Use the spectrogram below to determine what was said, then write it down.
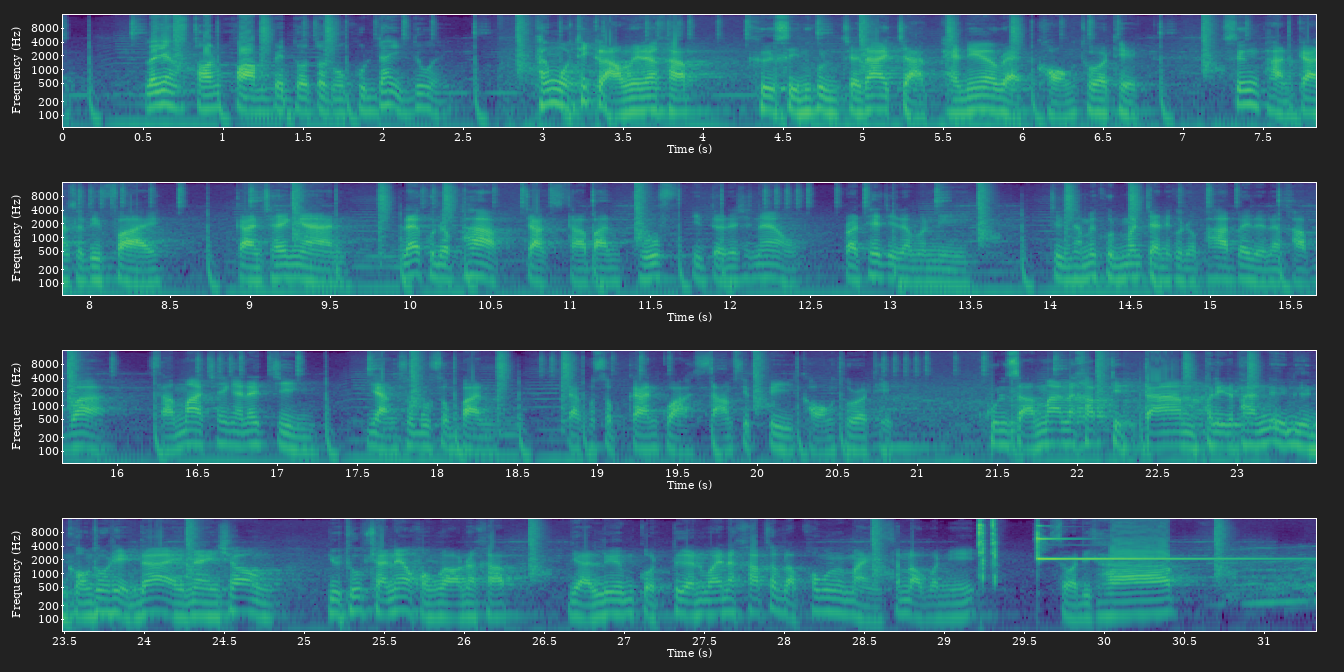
และยังสะท้อนความเป็นตัวตนของคุณได้อีกด้วย ทั้งหมดที่กล่าวไว้นะครับ คือสิ่งที่คุณจะได้จาก Panel Rack ของ t o r t e c ซึ่งผ่านการ Certify การใช้งาน และคุณภาพจากสถาบัน Proof International ประเทศเยอรมนี จึงทำให้คุณมั่นใจในคุณภาพได้เลยนะครับ ว่าสามารถใช้งานได้จริง อย่างสมบูรณ์สมบันจากประสบการณ์กว่า 30 ปีของ t o r t e c คุณสามารถนะครับติดตามผลิตภัณฑ์อื่น ๆ ของ t o r t e c ได้ในช่อง YouTube Channel ของเรานะครับ อย่าลืมกดเตือนไว้นะครับสำหรับข้อมูลใหม่สำหรับวันนี้ สวัสดีครับ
